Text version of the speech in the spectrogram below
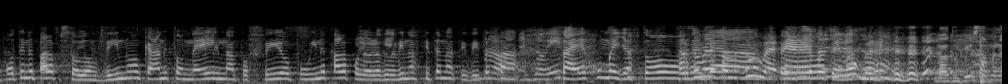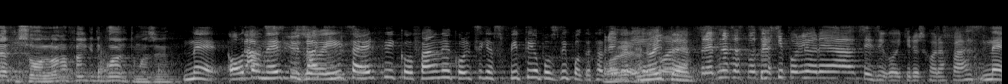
Οπότε είναι πάρα στο Λονδίνο, κάνει τον Έλληνα το θείο που είναι πάρα πολύ ωραίο. Δηλαδή να έρθετε να τη δείτε. Θα, Εννοείται. θα έχουμε γι' αυτό Θα έρθουμε να βέβαια, τον δούμε. Ε, να περισσότερα. τη δούμε. Να του πεις θα μην έρθεις όλο, να φέρει και την κόρη του μαζί. Ναι, όταν Εντάξει, έρθει η εντάξει, ζωή εσύ. θα έρθει η κο- θα είναι κορίτσι για σπίτι οπωσδήποτε θα την Ωραία. έρθει. Εννοείται. Πρέπει να σας πω ότι έχει πολύ ωραία σύζυγο ο κύριος Χωραφάς. Ναι,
